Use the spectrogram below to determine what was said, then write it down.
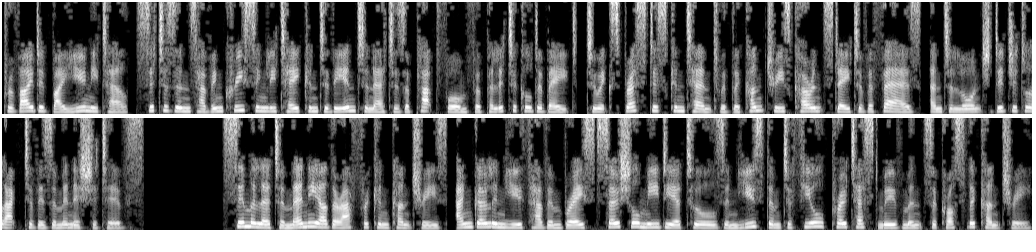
provided by Unitel. Citizens have increasingly taken to the Internet as a platform for political debate, to express discontent with the country's current state of affairs, and to launch digital activism initiatives. Similar to many other African countries, Angolan youth have embraced social media tools and used them to fuel protest movements across the country.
